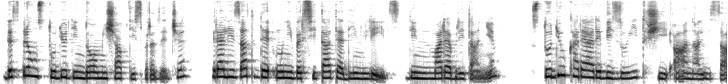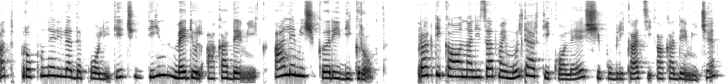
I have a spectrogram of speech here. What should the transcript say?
despre un studiu din 2017 realizat de Universitatea din Leeds, din Marea Britanie, studiu care a revizuit și a analizat propunerile de politici din mediul academic ale mișcării de growth. Practic au analizat mai multe articole și publicații academice,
